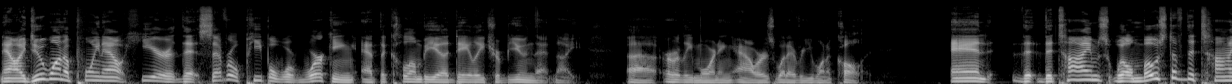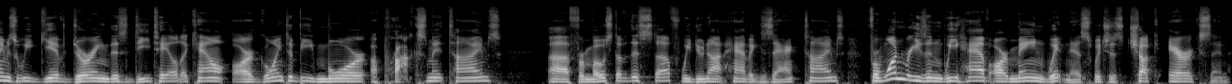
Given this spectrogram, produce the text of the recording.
Now, I do want to point out here that several people were working at the Columbia Daily Tribune that night, uh, early morning hours, whatever you want to call it. And the the times, well, most of the times we give during this detailed account are going to be more approximate times. Uh, for most of this stuff, we do not have exact times. For one reason, we have our main witness, which is Chuck Erickson,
